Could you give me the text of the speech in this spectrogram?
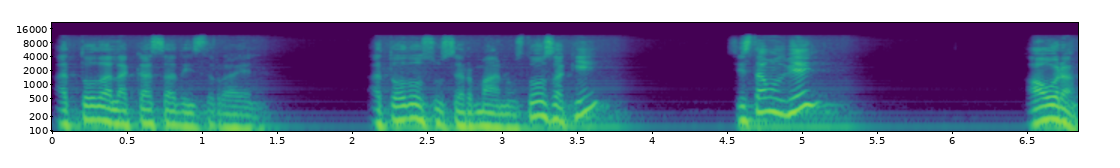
a toda la casa de Israel, a todos sus hermanos. ¿Todos aquí? ¿Sí estamos bien? Ahora,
